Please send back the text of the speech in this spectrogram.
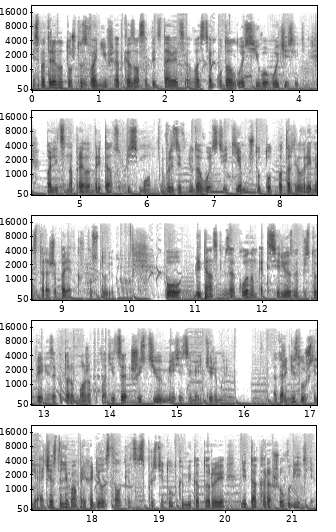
Несмотря на то, что звонивший отказался представиться, властям удалось его вычислить. Полиция направила британцу письмо, выразив неудовольствие тем, что тот потратил время стражи порядка впустую. По британским законам это серьезное преступление, за которое можно поплатиться шестью месяцами тюрьмы. А дорогие слушатели, а часто ли вам приходилось сталкиваться с проститутками, которые не так хорошо выглядели?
